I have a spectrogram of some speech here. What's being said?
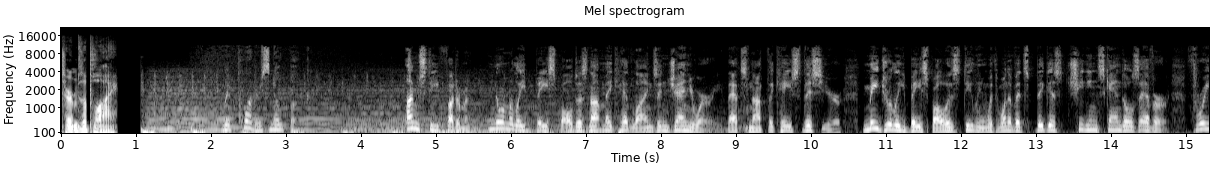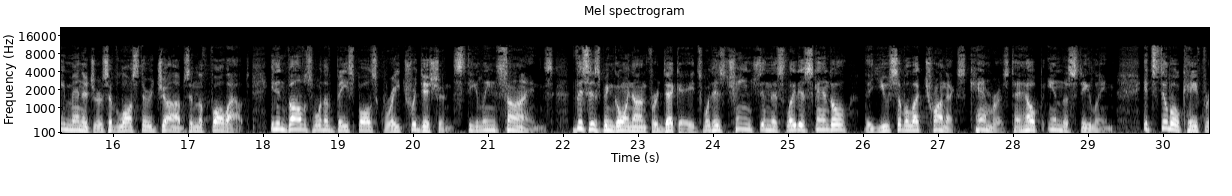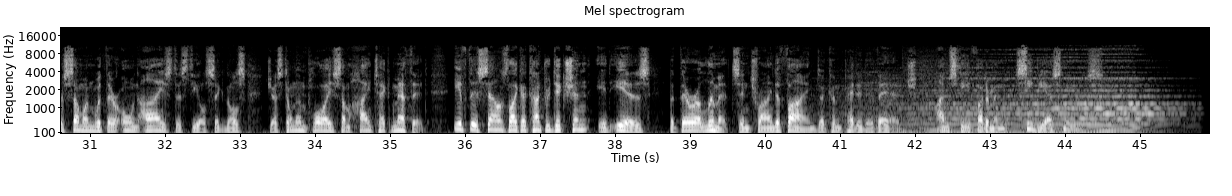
Terms apply. Reporter's Notebook. I'm Steve Futterman. Normally, baseball does not make headlines in January. That's not the case this year. Major League Baseball is dealing with one of its biggest cheating scandals ever. Three managers have lost their jobs in the fallout. It involves one of baseball's great traditions, stealing signs. This has been going on for decades. What has changed in this latest scandal? The use of electronics, cameras to help in the stealing. It's still okay for someone with their own eyes to steal signals, just don't employ some high tech method. If this sounds like a contradiction, it is but there are limits in trying to find a competitive edge. I'm Steve Futterman, CBS News.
